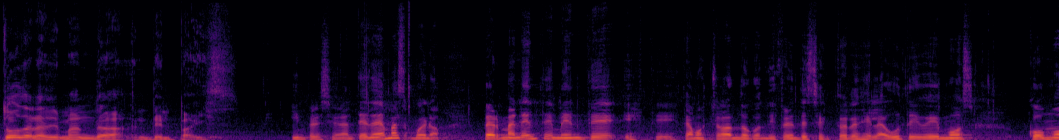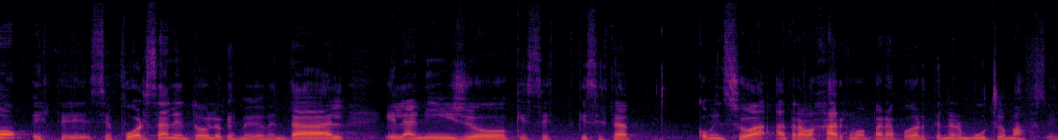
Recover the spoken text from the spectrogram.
toda la demanda del país. Impresionante. Además, bueno, permanentemente este, estamos charlando con diferentes sectores de la UTE y vemos cómo este, se esfuerzan en todo lo que es medioambiental, el anillo que se, que se está comenzó a, trabajar como para poder tener mucho más eh,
